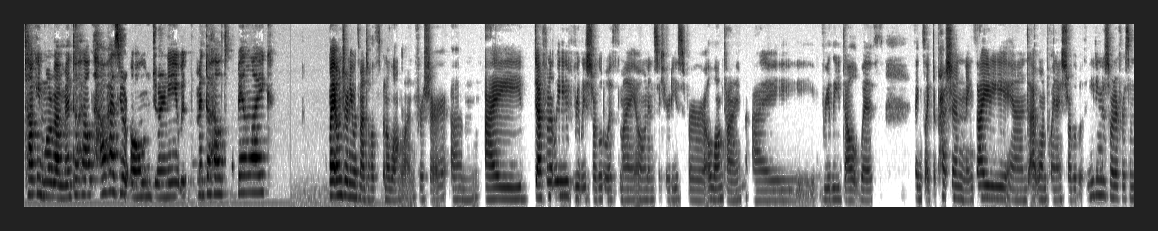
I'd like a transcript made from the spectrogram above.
talking more about mental health, how has your own journey with mental health been like? My own journey with mental health has been a long one for sure. Um, I definitely really struggled with my own insecurities for a long time. I really dealt with things like depression and anxiety and at one point i struggled with an eating disorder for some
